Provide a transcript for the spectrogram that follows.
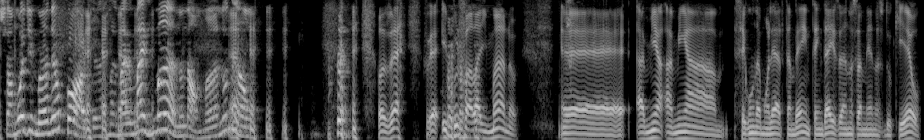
Chamou de mano eu corto, né? mas, mas mano não, mano não. Zé, é, e por falar em mano, é, a, minha, a minha segunda mulher também tem 10 anos a menos do que eu,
